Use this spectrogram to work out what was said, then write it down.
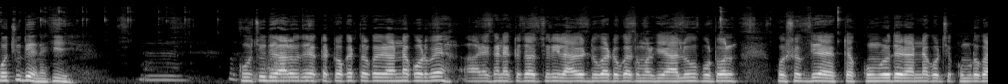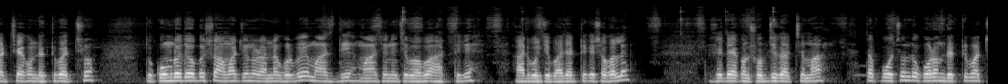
কচু দিয়ে নাকি? কচু দিয়ে আলু দিয়ে একটা টকের তরকারি রান্না করবে আর এখানে একটা চচ্চড়ি লাউয়ের ডোকা টোকা তোমার কি আলু পটল ওসব দিয়ে একটা কুমড়ো দিয়ে রান্না করছে কুমড়ো কাটছে এখন দেখতে পাচ্ছ। তো কুমড়ো দিয়ে অবশ্য আমার জন্য রান্না করবে মাছ দিয়ে মাছ এনেছে বাবা হাট থেকে হাট বলছে বাজার থেকে সকালে। তো সেটা এখন সবজি কাটছে মা। তা প্রচণ্ড গরম দেখতে পাচ্ছ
